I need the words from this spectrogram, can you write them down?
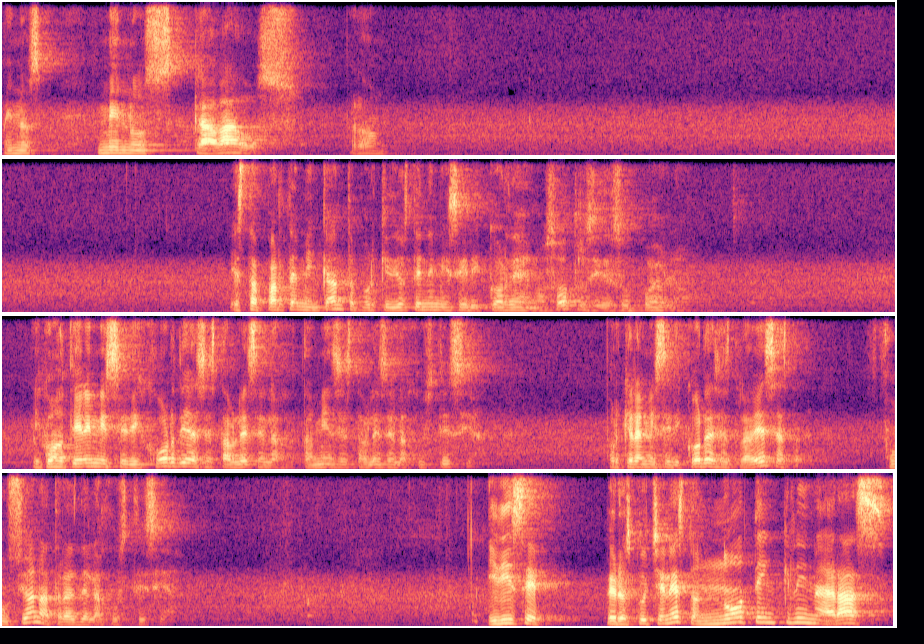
menos, menoscabados. Perdón. esta parte me encanta porque Dios tiene misericordia de nosotros y de su pueblo. Y cuando tiene misericordia también se establece la justicia. Porque la misericordia se establece, funciona a través de la justicia. Y dice, pero escuchen esto, no te inclinarás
